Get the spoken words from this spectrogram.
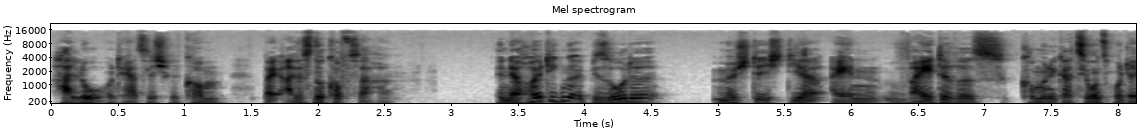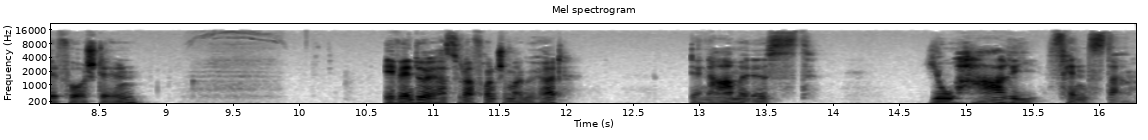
Hallo und herzlich willkommen bei Alles nur Kopfsache. In der heutigen Episode möchte ich dir ein weiteres Kommunikationsmodell vorstellen. Eventuell hast du davon schon mal gehört. Der Name ist Johari-Fenster.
